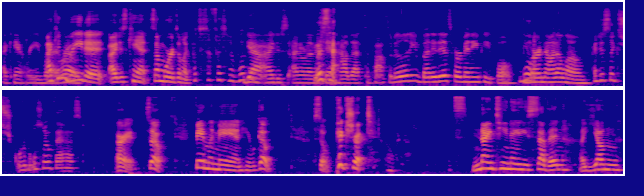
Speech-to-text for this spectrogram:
I can't read. What I I, can wrote. read it. I just can't. Some words I'm like, what's that? What's that? What? Yeah, I just I don't understand that? how that's a possibility, but it is for many people. You Well- are not alone. I just like scribble so fast. All right, so Family Man, here we go. So picture it. Oh my gosh. It's 1987. A young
